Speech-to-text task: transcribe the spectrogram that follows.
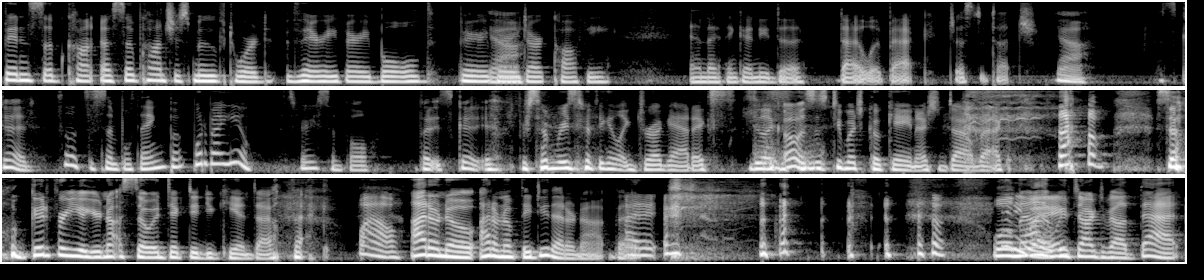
been subcon- a subconscious move toward very very bold, very Yeah. very dark coffee, and I think I need to dial it back just a touch. Yeah, that's good. So it's a simple thing, but what about you? It's very simple, but it's good. For some reason, I'm thinking like drug addicts. Be like, oh, is this too much cocaine? I should dial back. so good for you. You're not so addicted you can't dial back. Wow. I don't know. I don't know if they do that or not, but I, Well, now that we've talked about that,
